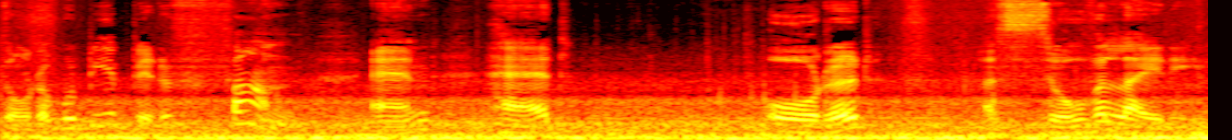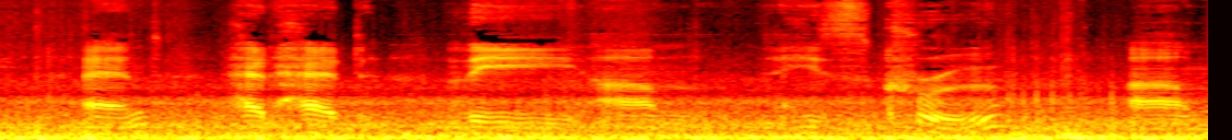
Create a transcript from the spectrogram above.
thought it would be a bit of fun and had ordered a silver lady and had had the um, his crew, um,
